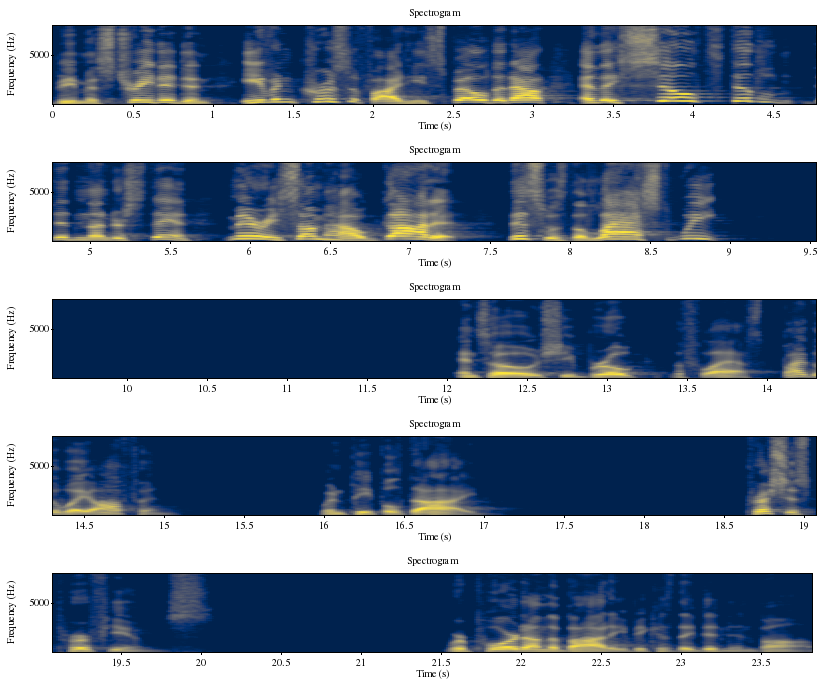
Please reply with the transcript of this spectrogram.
be mistreated and even crucified. He spelled it out, and they still, still didn't understand. Mary somehow got it. This was the last week. And so she broke the flask. By the way, often when people died, precious perfumes were poured on the body because they didn't embalm.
